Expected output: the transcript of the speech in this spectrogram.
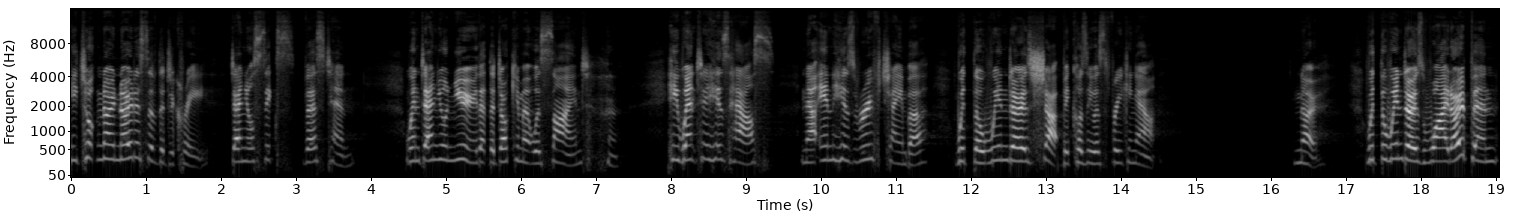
He took no notice of the decree. Daniel 6, verse 10. When Daniel knew that the document was signed, he went to his house, now in his roof chamber, with the windows shut because he was freaking out. No. With the windows wide open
